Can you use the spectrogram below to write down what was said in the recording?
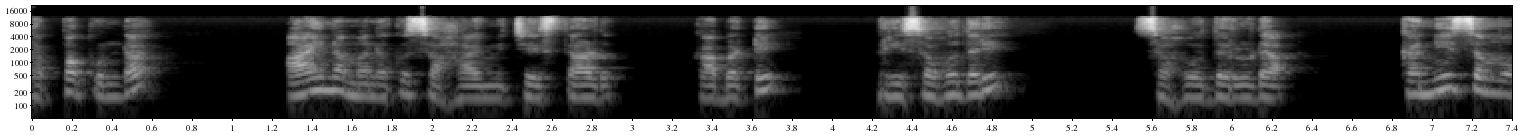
తప్పకుండా ఆయన మనకు సహాయం చేస్తాడు. కాబట్టి ప్రి సహోదరి సహోదరుడా కనీసము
